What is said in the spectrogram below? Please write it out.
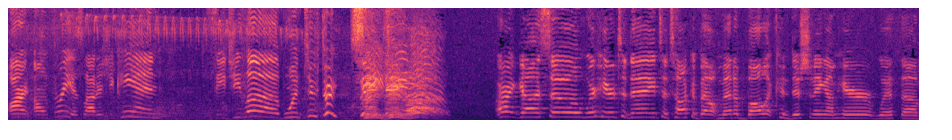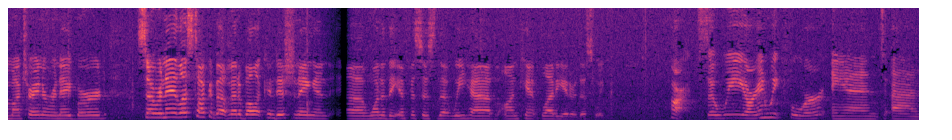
Right, on three, as loud as you can. CG Love. One, two, three. CG Love! All right, guys, so we're here today to talk about metabolic conditioning. I'm here with uh, my trainer, Renee Bird. So, Renee, let's talk about metabolic conditioning and uh, one of the emphasis that we have on Camp Gladiator this week. All right, so we are in week four, and um,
